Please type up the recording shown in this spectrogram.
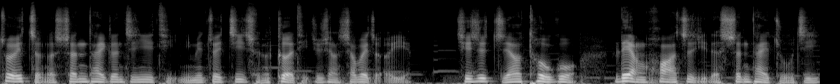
作为整个生态跟经济体里面最基层的个体，就像消费者而言，其实只要透过量化自己的生态足迹，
